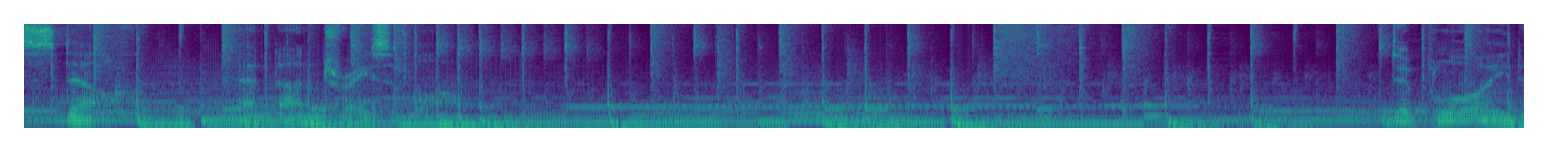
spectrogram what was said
Stealth and untraceable. Deployed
